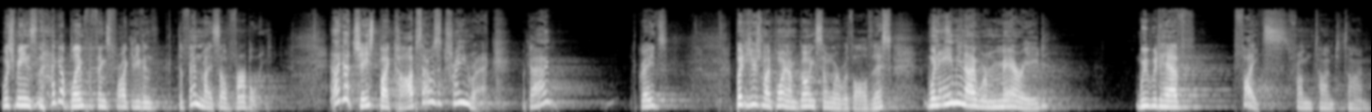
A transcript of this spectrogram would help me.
which means I got blamed for things before I could even defend myself verbally. And I got chased by cops. I was a train wreck. Okay? Grades. But here's my point I'm going somewhere with all of this. When Amy and I were married, we would have fights from time to time.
